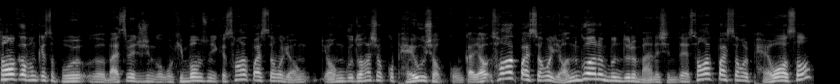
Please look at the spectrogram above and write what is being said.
성악가 분께서 보- 그 말씀해 주신 거고 김범수님께서 성악 발성을 연, 연구도 하셨고 배우셨고 그러니까 여- 성악 발성을 연구하는 분들은 많으신데 성악 발성을 배워서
